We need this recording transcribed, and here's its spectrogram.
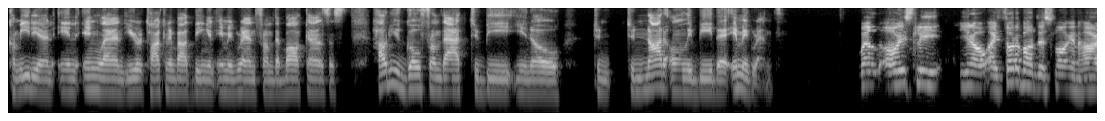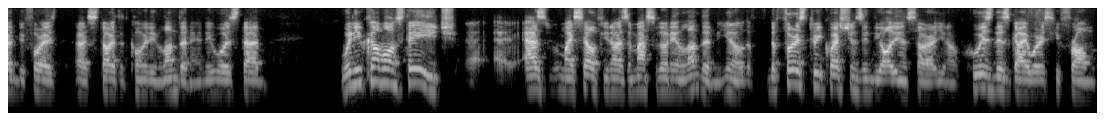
comedian in England. You're talking about being an immigrant from the Balkans, and how do you go from that to be, you know, to to not only be the immigrant? well obviously you know i thought about this long and hard before i, I started comedy in london and it was that when you come on stage uh, as myself you know as a macedonian in london you know the, the first three questions in the audience are you know who is this guy where is he from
